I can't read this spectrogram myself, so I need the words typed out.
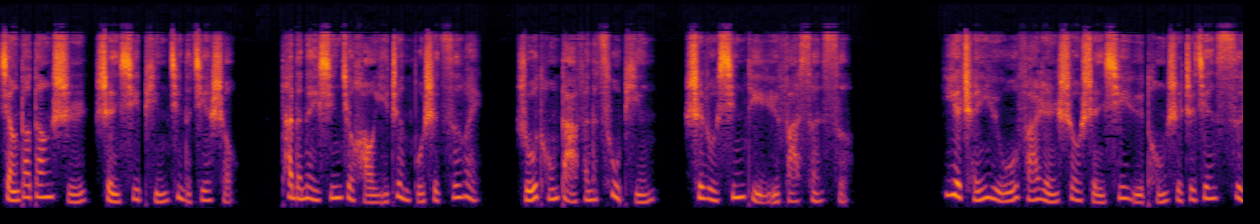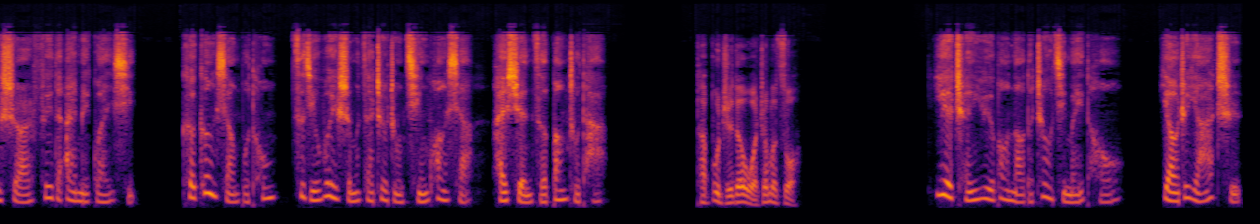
想到当时沈西平静的接受，他的内心就好一阵不是滋味，如同打翻的醋瓶，渗入心底愈发酸涩。叶晨玉无法忍受沈西与同事之间似是而非的暧昧关系，可更想不通自己为什么在这种情况下还选择帮助他。他不值得我这么做。叶晨玉懊恼的皱起眉头，咬着牙齿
